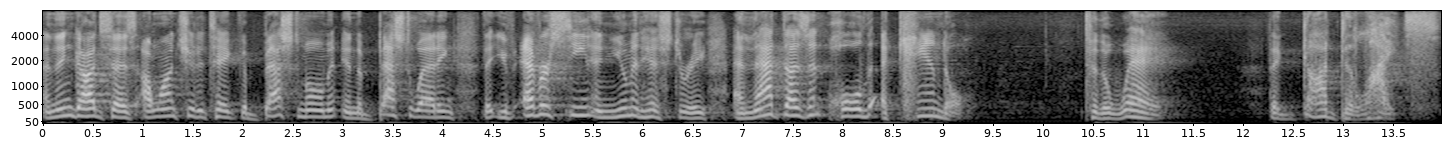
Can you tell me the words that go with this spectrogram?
And then God says, I want you to take the best moment in the best wedding that you've ever seen in human history, and that doesn't hold a candle to the way that God delights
